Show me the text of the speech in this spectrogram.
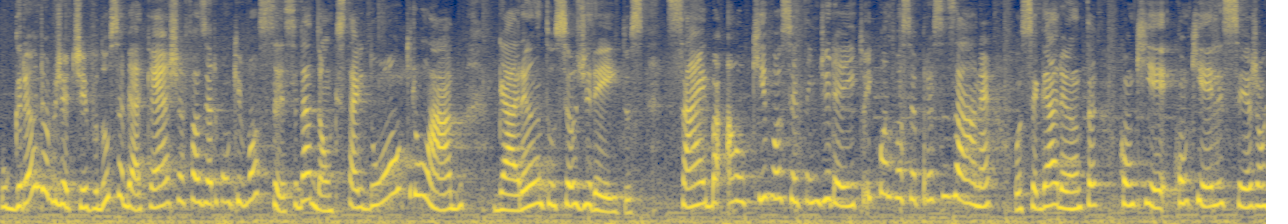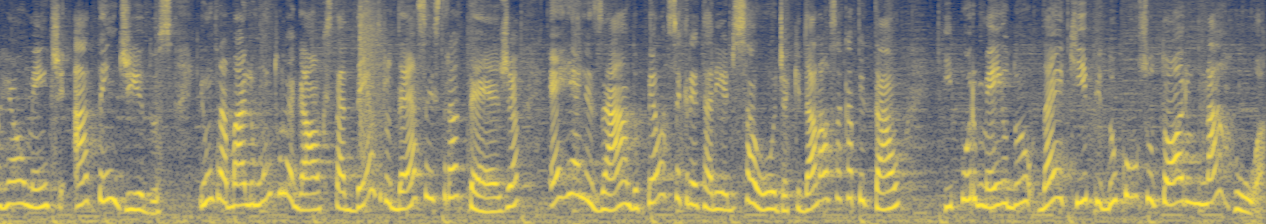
O grande objetivo do CBA Cash é fazer com que você, cidadão que está aí do outro lado, garanta os seus direitos, saiba ao que você tem direito e quando você precisar, né? Você garanta com que, com que eles sejam realmente atendidos. E um trabalho muito legal que está dentro dessa estratégia é realizado pela Secretaria de Saúde aqui da nossa capital e por meio do, da equipe do consultório na rua.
